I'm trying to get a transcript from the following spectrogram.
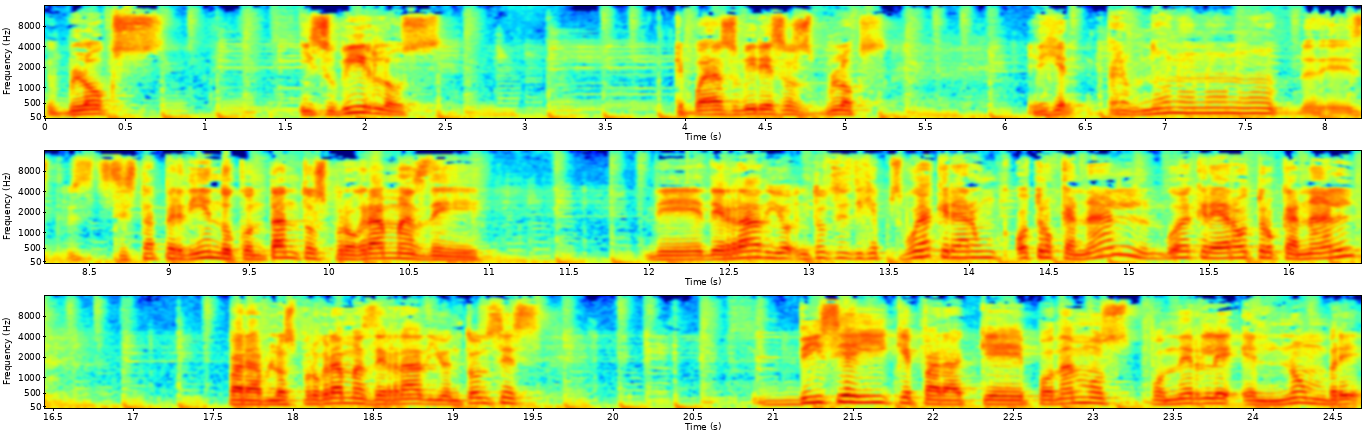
blogs y subirlos. Que pueda subir esos blogs. Y dije, pero no, no, no, no. Se está perdiendo con tantos programas de, de, radio. Entonces dije, pues voy a crear un, otro canal. Voy a crear otro canal para los programas de radio. Entonces, dice ahí que para que podamos ponerle el nombre,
